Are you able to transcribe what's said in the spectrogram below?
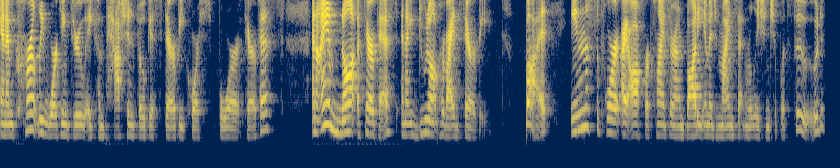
and I'm currently working through a compassion focused therapy course for therapists. And I am not a therapist and I do not provide therapy. But in the support I offer clients around body image, mindset, and relationship with food,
